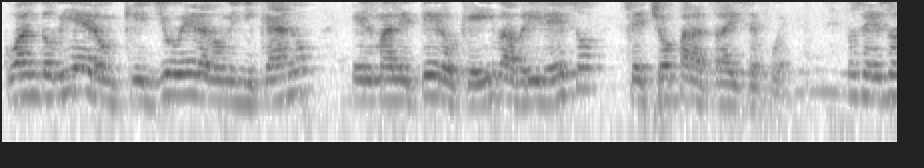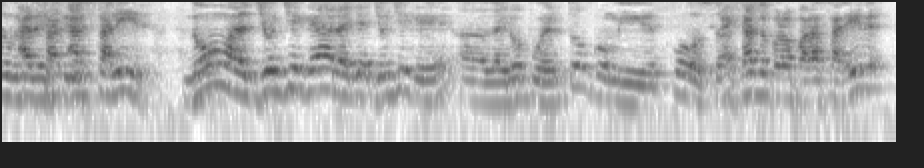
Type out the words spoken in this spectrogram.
cuando vieron que yo era dominicano, el maletero que iba a abrir eso se echó para atrás y se fue. Entonces eso al, salir. No, al yo llegar allá, yo llegué al aeropuerto con mi esposa. Exacto, pero para salir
